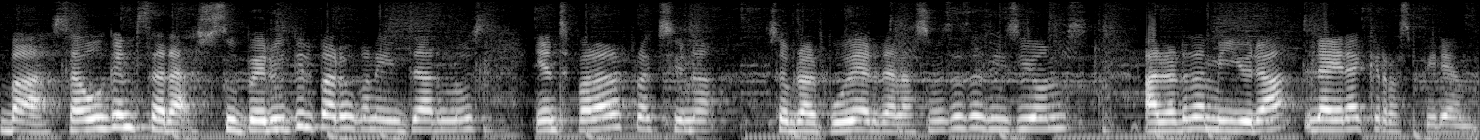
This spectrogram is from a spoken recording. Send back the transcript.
va, segur que ens serà superútil per organitzar-nos i ens farà reflexionar sobre el poder de les nostres decisions a l'hora de millorar l'aire que respirem.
